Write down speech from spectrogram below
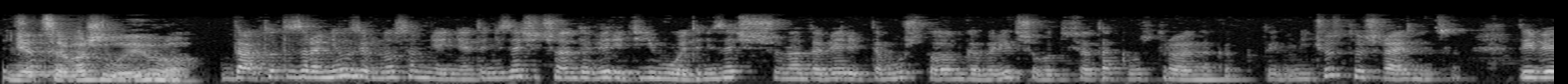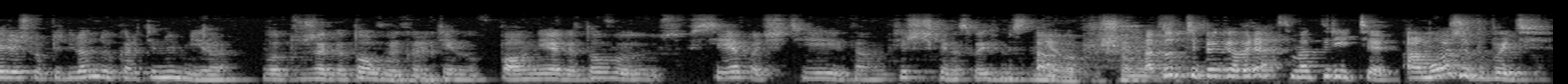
При Ні, чём це тут? важливо. Да, кто-то заронил зерно сомнения. Это не значит, что надо верить ему. Это не значит, что надо верить тому, что он говорит, что вот все так и устроено. Как ты не чувствуешь разницу? Ты веришь в определенную картину мира. Вот уже готовую Мгм. картину, вполне готовую. Все почти там фишечки на своих местах. Ні, ну причому А тут тебе говорят, смотрите, а может быть,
